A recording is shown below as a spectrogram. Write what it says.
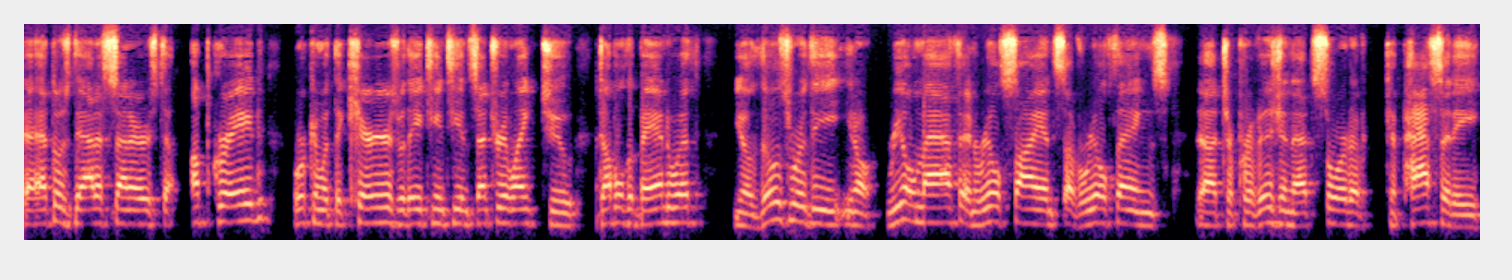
at those data centers to upgrade, working with the carriers with AT&T and CenturyLink to double the bandwidth. You know, those were the you know real math and real science of real things uh, to provision that sort of capacity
